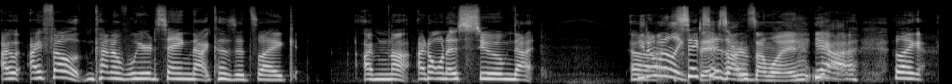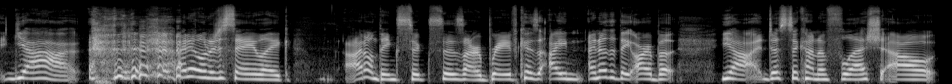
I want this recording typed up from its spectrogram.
I I felt kind of weird saying that because it's like I'm not. I don't want to assume that uh, you don't want to like sixes are, on someone. Yeah, yeah. like yeah. I didn't want to just say like I don't think sixes are brave because I I know that they are, but yeah, just to kind of flesh out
